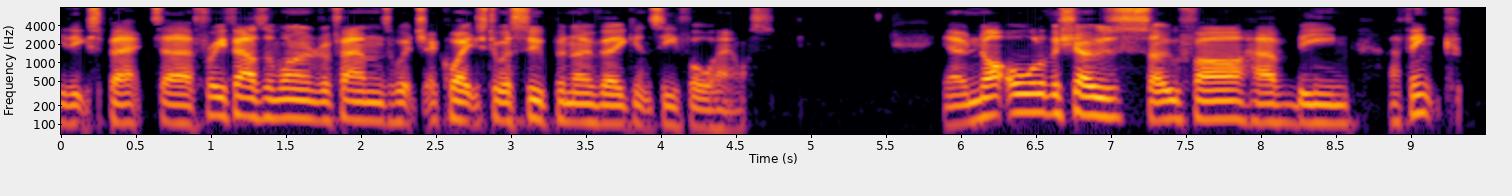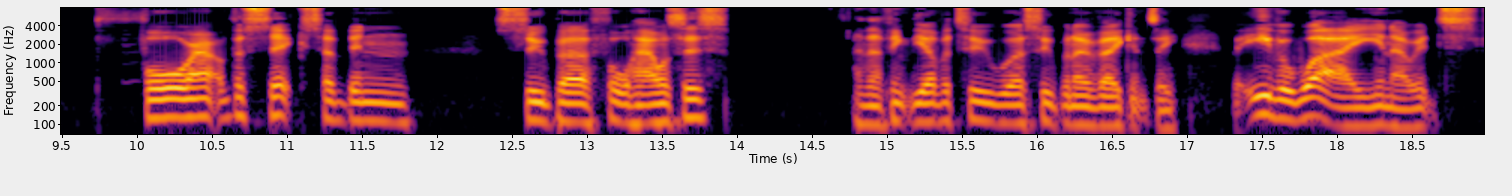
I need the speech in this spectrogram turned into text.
you'd expect. Uh, 3,100 fans, which equates to a super no vacancy full house. You know, not all of the shows so far have been, I think four out of the six have been super full houses. And I think the other two were super no vacancy. But either way, you know, it's,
